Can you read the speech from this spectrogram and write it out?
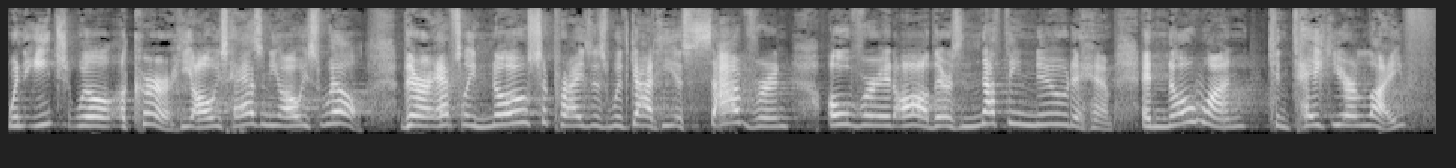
when each will occur. He always has and he always will. There are absolutely no surprises with God. He is sovereign over it all. There's nothing new to him. And no one can take your life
